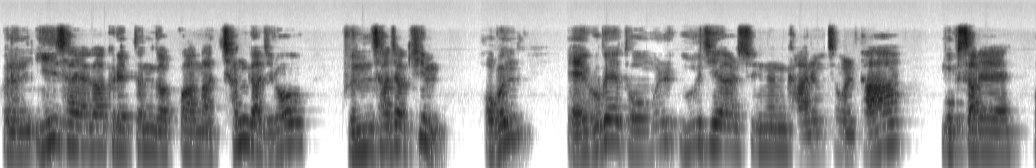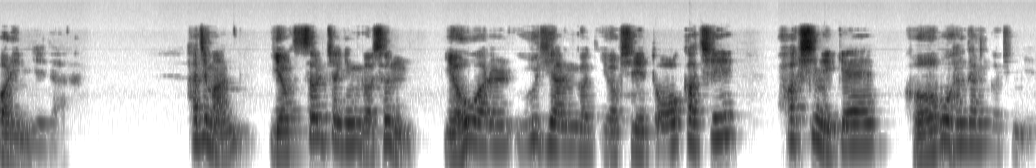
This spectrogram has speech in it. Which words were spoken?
그는 이사야가 그랬던 것과 마찬가지로 군사적 힘 혹은 애굽의 도움을 의지할 수 있는 가능성을 다 묵살해 버립니다. 하지만 역설적인 것은 여호와를 의지하는 것 역시 똑같이 확신 있게 거부한다는 것입니다.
